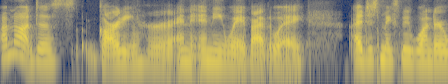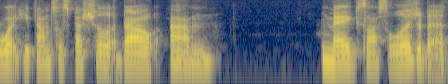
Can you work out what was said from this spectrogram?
I'm not discarding her in any way, by the way. It just makes me wonder what he found so special about um Meg slash Elizabeth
